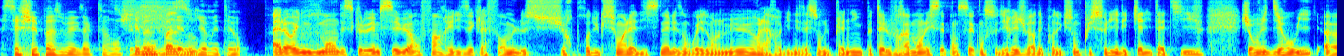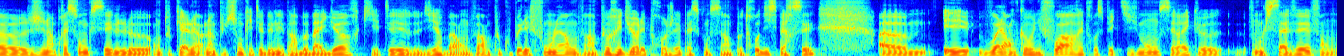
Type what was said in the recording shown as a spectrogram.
c'est chez Pazou exactement, chez, Chez Pazou, Guillaume et Théo. Alors, il nous demande est-ce que le MCU a enfin réalisé que la formule de surproduction à la Disney les envoyait dans le mur? La réorganisation du planning peut-elle vraiment laisser penser qu'on se dirige vers des productions plus solides et qualitatives? J'ai envie de dire oui. Euh, J'ai l'impression que c'est en tout cas l'impulsion qui était donnée par Bob Iger, qui était de dire bah on va un peu couper les fonds là, on va un peu réduire les projets parce qu'on s'est un peu trop dispersé. Euh, et voilà, encore une fois, rétrospectivement, c'est vrai que on le savait, enfin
